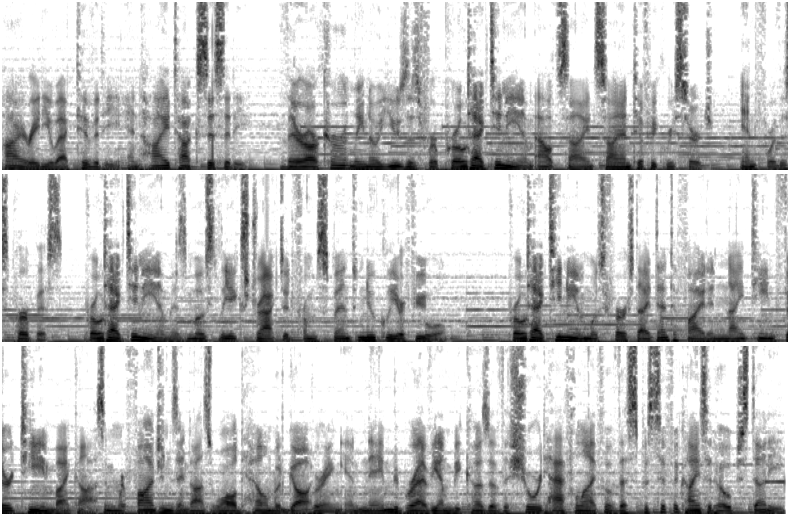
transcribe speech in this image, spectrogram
high radioactivity and high toxicity, there are currently no uses for protactinium outside scientific research, and for this purpose, protactinium is mostly extracted from spent nuclear fuel. Protactinium was first identified in 1913 by Kasimir Fajans and Oswald Helmuth Göhring and named brevium because of the short half-life of the specific isotope studied,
